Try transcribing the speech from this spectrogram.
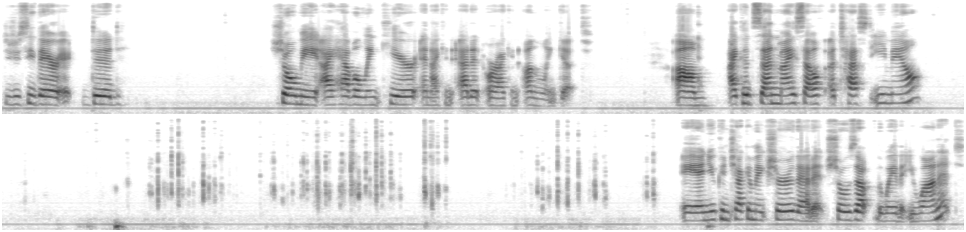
did you see there, it did show me I have a link here and I can edit or I can unlink it. Um, I could send myself a test email. And you can check and make sure that it shows up the way that you want it.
